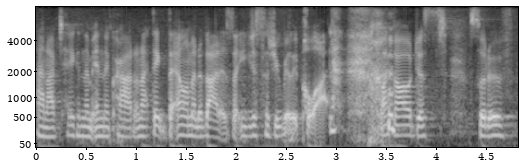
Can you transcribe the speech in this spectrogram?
and I've taken them in the crowd. And I think the element of that is that you just have to be really polite. like I'll just sort of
